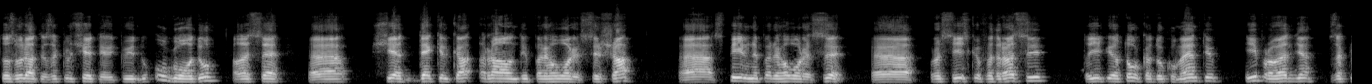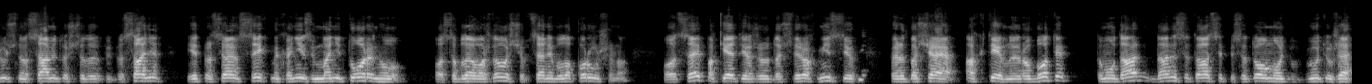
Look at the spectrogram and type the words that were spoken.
дозволяти заключити відповідну угоду, але це е, ще декілька раундів переговорів з США, е, спільні переговори з е, Російською Федерацією, тоді підготовка документів і проведення заключного саміту щодо підписання і відпрацювання всіх механізмів моніторингу. Особливо важливо, щоб це не було порушено. Оцей пакет, я кажу, до 4 місяців передбачає активної роботи. Тому в дан- даній ситуації після того можуть бути вже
